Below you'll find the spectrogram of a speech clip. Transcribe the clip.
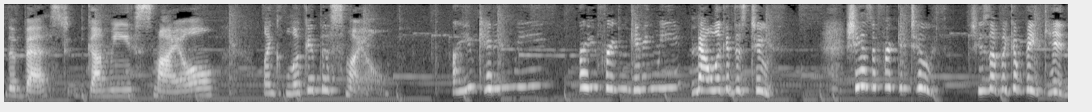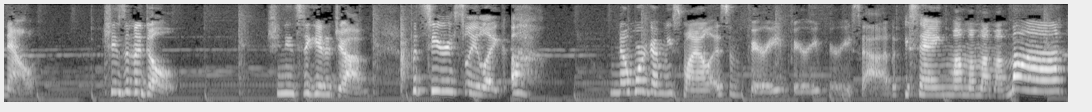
the best gummy smile. Like look at this smile. Are you kidding me? Are you freaking kidding me? Now look at this tooth. She has a freaking tooth. She's up like a big kid now. She's an adult. She needs to get a job. But seriously, like, ugh, no more gummy smile is very, very, very sad. He's saying mama, mama, ma,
